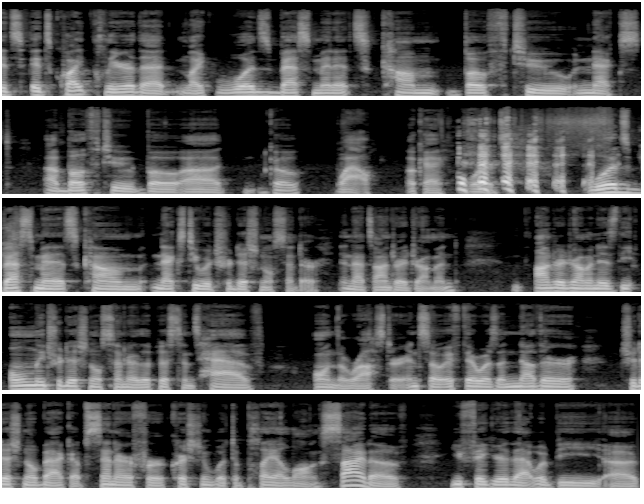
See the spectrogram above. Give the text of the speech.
it's it's quite clear that like Wood's best minutes come both to next uh, both to Bo uh, go? Wow. Okay. Woods Wood's best minutes come next to a traditional center and that's Andre Drummond. Andre Drummond is the only traditional center the Pistons have on the roster, and so if there was another traditional backup center for Christian Wood to play alongside of, you figure that would be uh,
